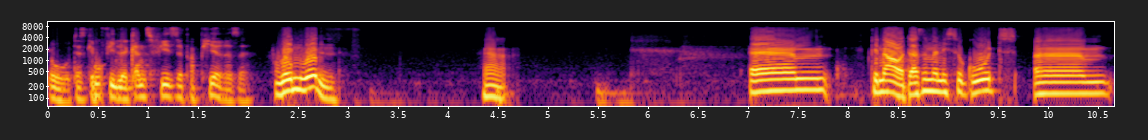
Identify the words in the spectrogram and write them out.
Oh, das gibt viele ganz fiese Papierrisse. Win-win. Ja. Ähm, genau, da sind wir nicht so gut. Ähm,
